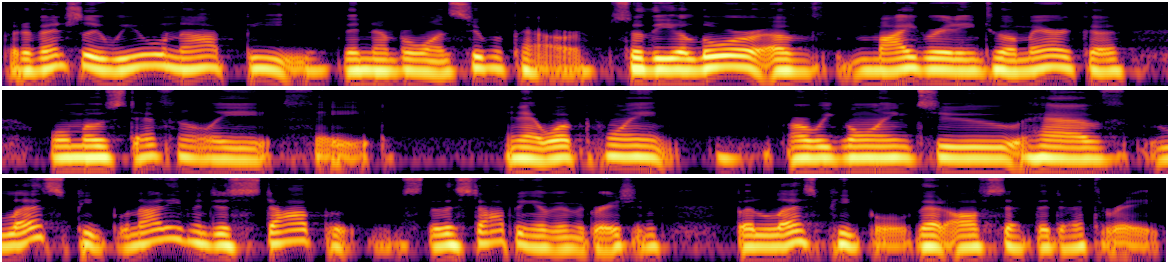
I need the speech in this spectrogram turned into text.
but eventually we will not be the number one superpower. So the allure of migrating to America will most definitely fade. And at what point are we going to have less people, not even just stop the stopping of immigration, but less people that offset the death rate?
